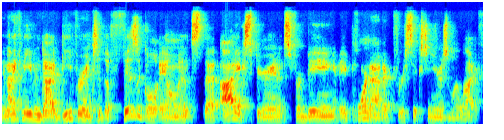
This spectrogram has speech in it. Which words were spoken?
And I can even dive deeper into the physical ailments that I experienced from being a porn addict for 16 years of my life.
